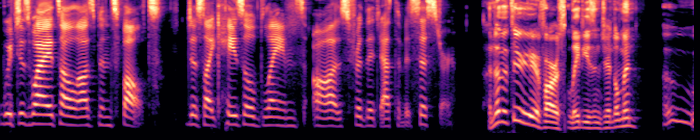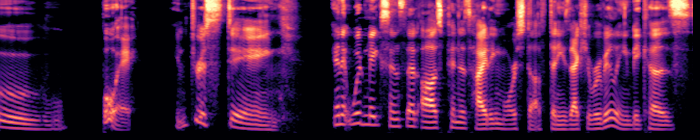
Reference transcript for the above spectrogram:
Which is why it's all Ozpin's fault. Just like Hazel blames Oz for the death of his sister. Another theory of ours, ladies and gentlemen. Oh, boy. Interesting. And it would make sense that Ozpin is hiding more stuff than he's actually revealing because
